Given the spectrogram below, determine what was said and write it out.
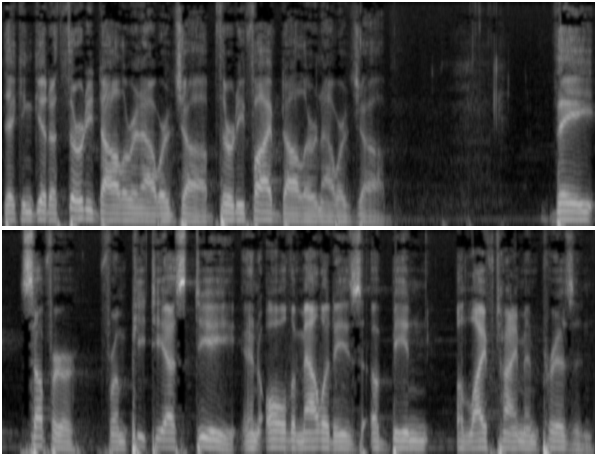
they can get a $30 an hour job, $35 an hour job. They suffer from PTSD and all the maladies of being a lifetime in prison.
